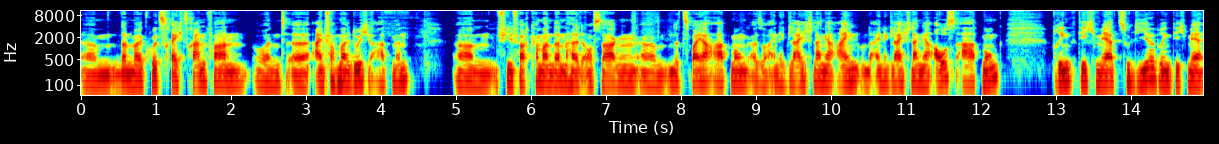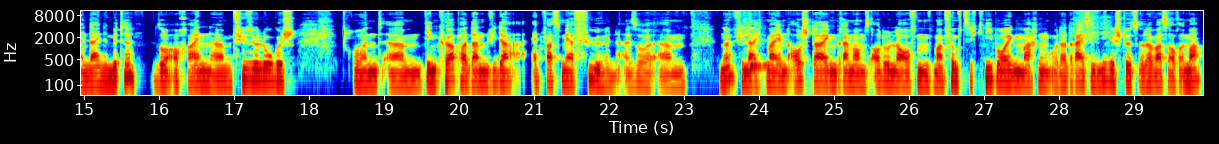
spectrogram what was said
ähm, dann mal kurz rechts ranfahren und äh, einfach mal durchatmen. Ähm, vielfach kann man dann halt auch sagen, ähm, eine Zweieratmung, also eine gleich lange Ein- und eine gleich lange Ausatmung, bringt dich mehr zu dir, bringt dich mehr in deine Mitte, so auch rein ähm, physiologisch und ähm, den Körper dann wieder etwas mehr fühlen. Also ähm, ne, vielleicht mal eben aussteigen, dreimal ums Auto laufen, mal 50 Kniebeugen machen oder 30 Liegestütz oder was auch immer.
